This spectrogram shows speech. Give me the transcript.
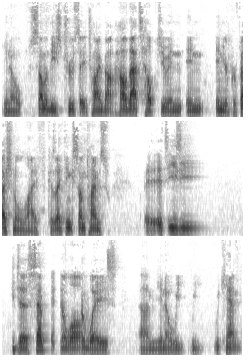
you know, some of these truths that you're talking about, how that's helped you in in in your professional life. Because I think sometimes it's easy to separate in a lot of ways. Um, you know, we we we can't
